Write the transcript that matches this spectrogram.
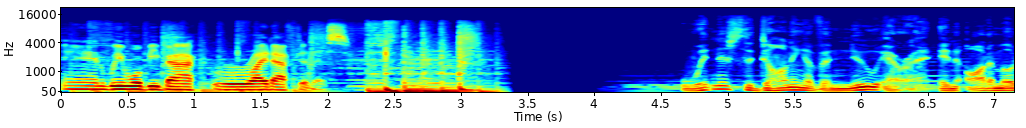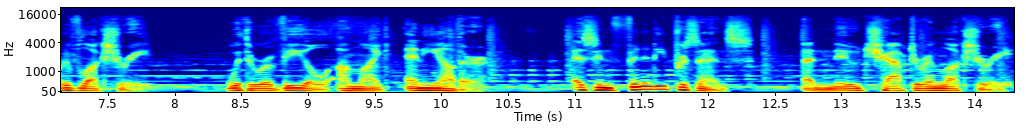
and we will be back right after this. Witness the dawning of a new era in automotive luxury with a reveal unlike any other as Infiniti presents a new chapter in luxury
